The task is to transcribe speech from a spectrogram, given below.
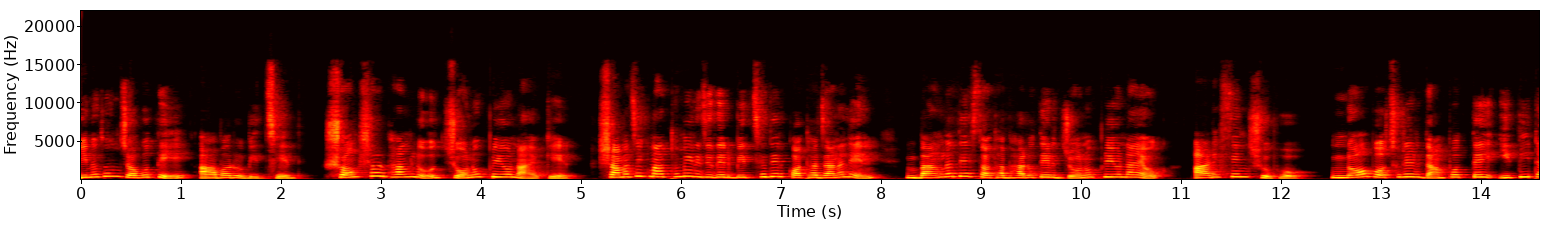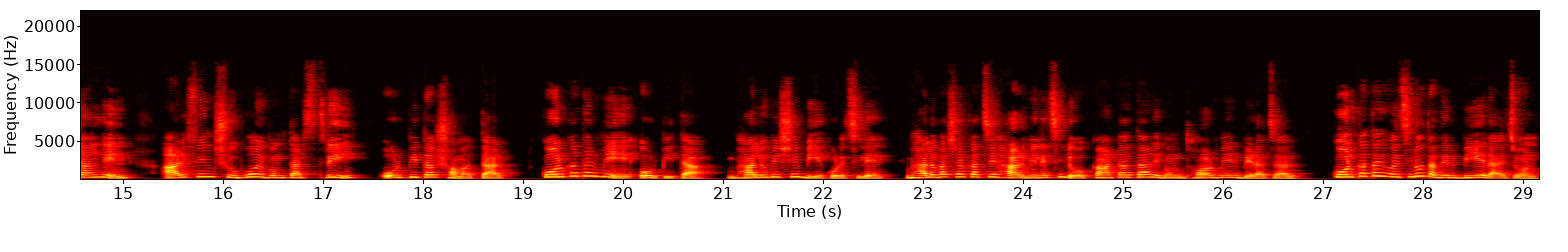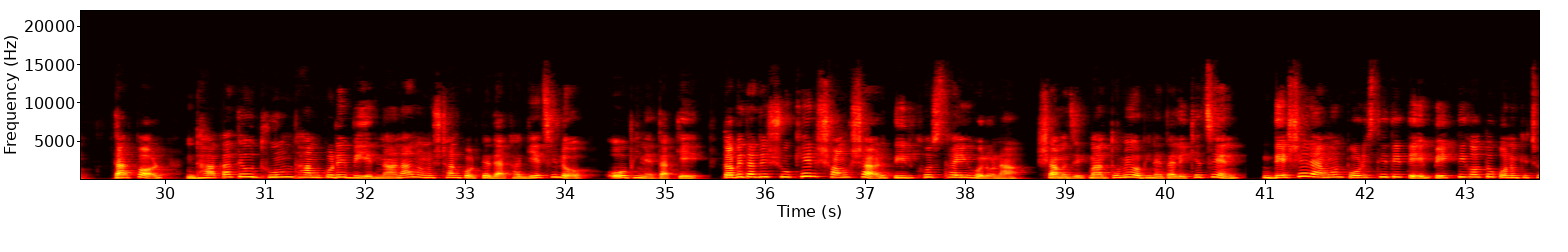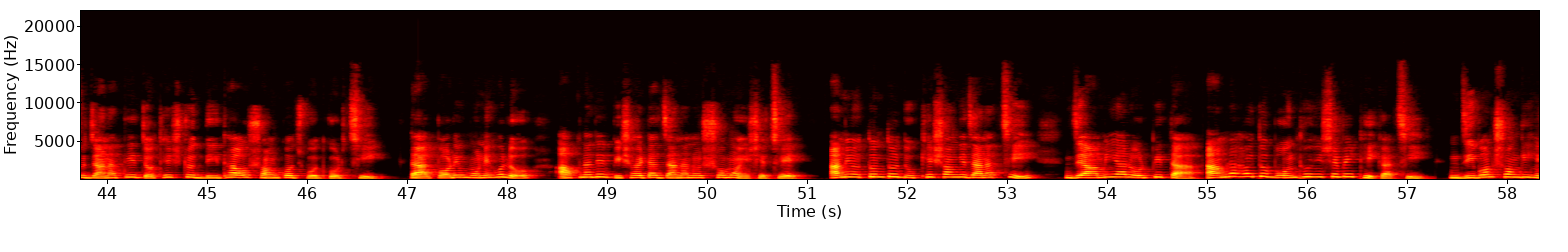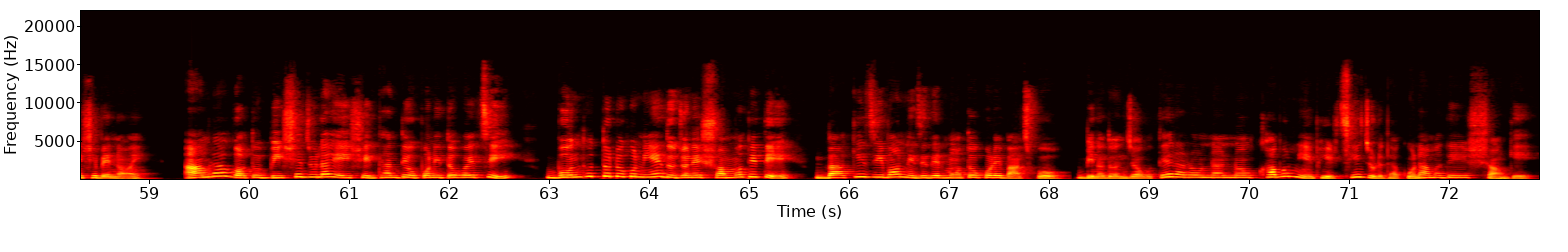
বিনোদন জগতে আবারও বিচ্ছেদ। সংসার ভাঙল জনপ্রিয় নায়কের। সামাজিক মাধ্যমে নিজেদের বিচ্ছেদের কথা জানালেন বাংলাদেশ তথা ভারতের জনপ্রিয় নায়ক আরিফিন শুভ। ন বছরের দাম্পত্যে ইতি টানলেন আরিফিন শুভ এবং তার স্ত্রী অর্পিতা সমাদ্দার। কলকাতার মেয়ে অর্পিতা ভালোবেসে বিয়ে করেছিলেন। ভালোবাসার কাছে হার মেনেছিল কাঁটা তার এবং ধর্মের বেড়াচাল। কলকাতায় হয়েছিল তাদের বিয়ের আয়োজন। তারপর ঢাকাতেও ধুমধাম করে বিয়ের নানান অনুষ্ঠান করতে দেখা গিয়েছিল অভিনেতাকে। তবে তাদের সুখের সংসার দীর্ঘস্থায়ী হলো না। সামাজিক মাধ্যমে অভিনেতা লিখেছেন, দেশের এমন পরিস্থিতিতে ব্যক্তিগত কোনো কিছু জানাতে যথেষ্ট দ্বিধা ও সংকোচ বোধ করছি। তারপরেও মনে হলো, আপনাদের বিষয়টা জানানোর সময় এসেছে। আমি অত্যন্ত দুঃখের সঙ্গে জানাচ্ছি যে আমি আর অর্পিতা, আমরা হয়তো বন্ধু হিসেবে ঠিক আছি। জীবন সঙ্গী হিসেবে নয়। আমরা গত বিশে জুলাই এই সিদ্ধান্তে উপনীত হয়েছি। বন্ধুত্বটুকু নিয়ে দুজনের সম্মতিতে বাকি জীবন নিজেদের মতো করে বাঁচব। বিনোদন জগতের আরও অন্যান্য খবর নিয়ে ফিরছি। জুড়ে থাকুন আমাদের সঙ্গে।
